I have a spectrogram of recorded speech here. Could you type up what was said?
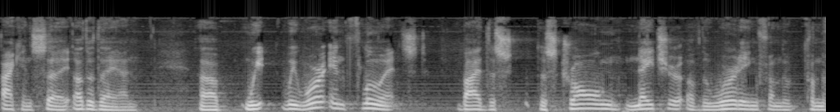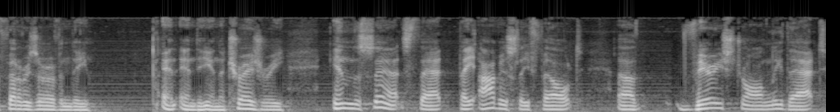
I can say other than uh, we, we were influenced by the, the strong nature of the wording from the, from the Federal Reserve and the, and, and the, and the Treasury in the sense that they obviously felt uh, very strongly that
